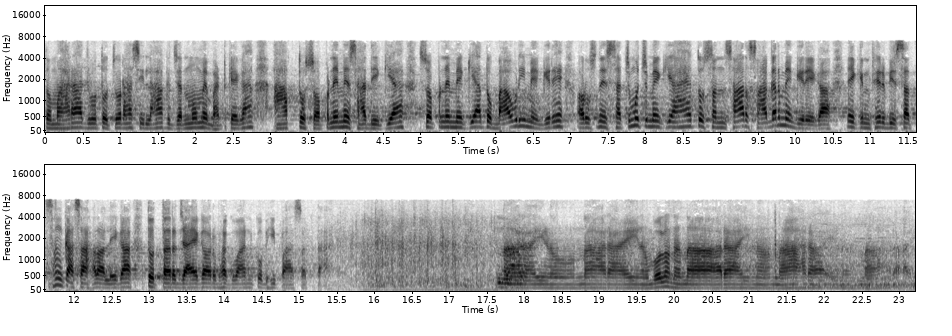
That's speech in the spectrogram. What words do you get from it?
तो महाराज वो तो चौरासी लाख जन्मों में भटकेगा। आप तो सपने में शादी किया, सपने में किया तो बावड़ी में गिरे और उसने सचमुच में किया है तो संसार सागर में गिरेगा, लेकिन फिर भी सत्संग का सहारा लेगा तो तर जाएगा और भगवान को भी पा सकता है। नारायण नारायण, बोलो ना, नारायण नारायण नारायण।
